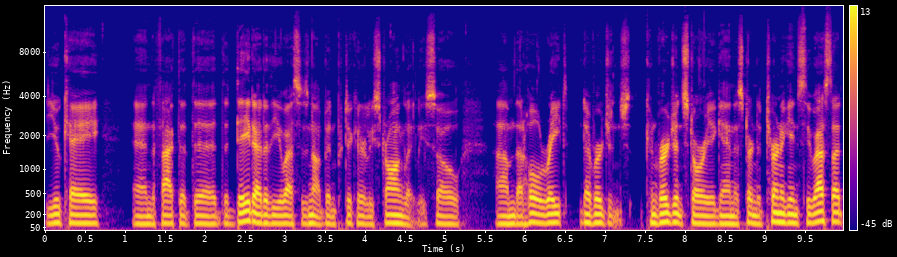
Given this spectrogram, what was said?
the UK, and the fact that the, the data out of the U.S. has not been particularly strong lately. So um, that whole rate divergence convergence story again is starting to turn against the U.S. That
